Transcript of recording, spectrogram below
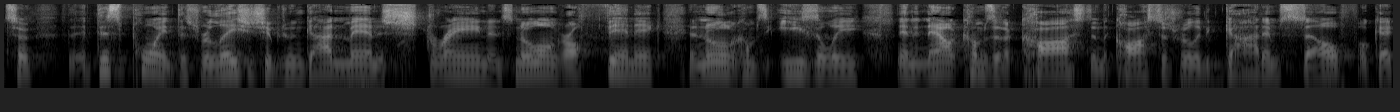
So at this point, this relationship between God and man is strained and it's no longer authentic and it no longer comes easily. And now it comes at a cost, and the cost is really to God Himself, okay,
